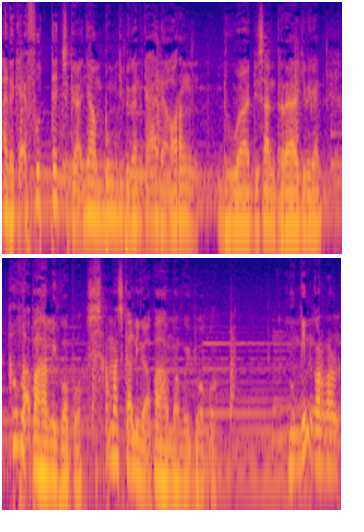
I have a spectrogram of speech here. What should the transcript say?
Ada kayak footage gak nyambung gitu kan? Kayak ada orang dua di Sandra gitu kan. Aku nggak paham iku apa. Sama sekali nggak paham aku iku apa. Mungkin kon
